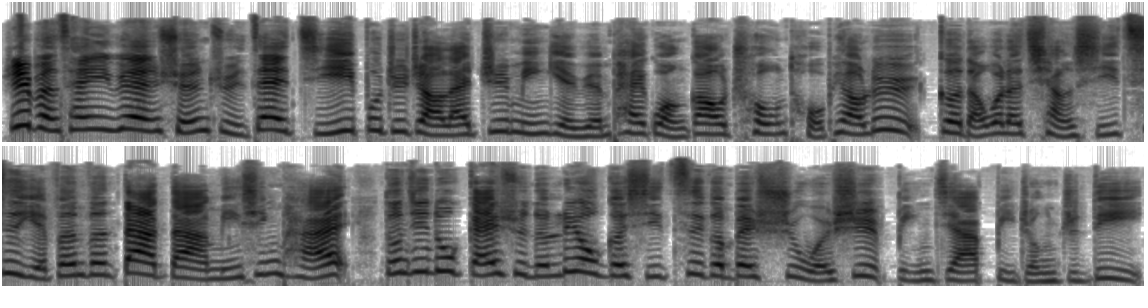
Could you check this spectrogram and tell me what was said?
日本参议院选举在即，不止找来知名演员拍广告冲投票率，各党为了抢席次也纷纷大打明星牌。东京都改选的六个席次更被视为是兵家必争之地。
